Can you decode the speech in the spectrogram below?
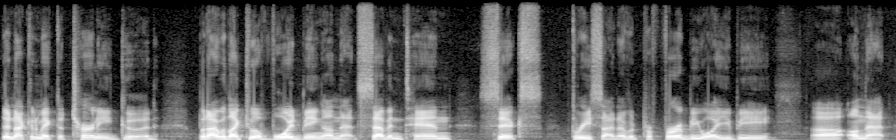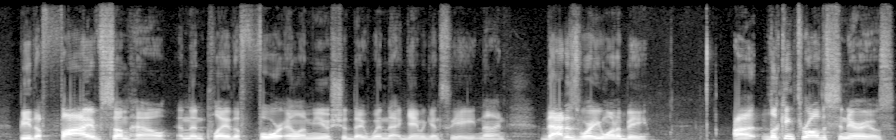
they're not going to make the tourney good, but I would like to avoid being on that 7 10, 6, 3 side. I would prefer BYU be uh, on that, be the 5 somehow, and then play the 4 LMU should they win that game against the 8 9. That is where you want to be. Uh, looking through all the scenarios,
